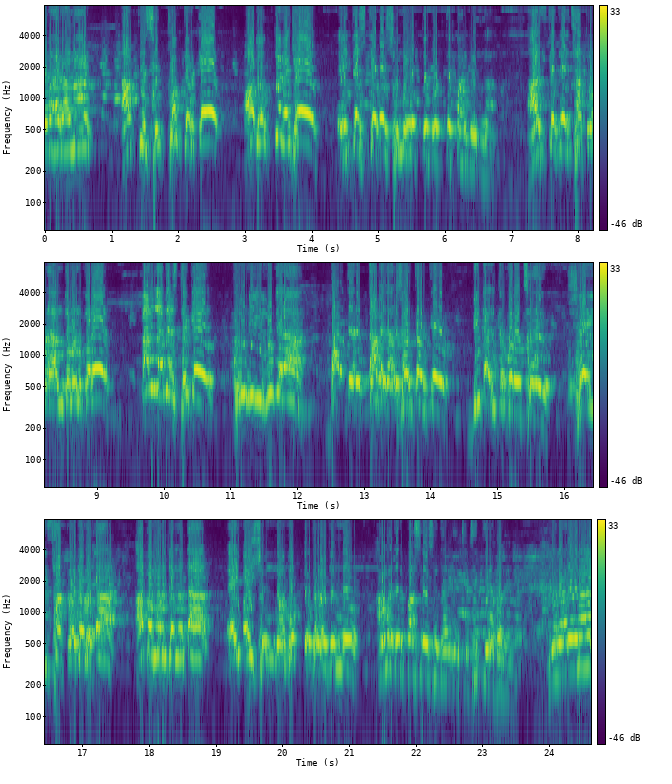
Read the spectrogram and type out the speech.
এবার আমার আপনি শিক্ষকদেরকে অভুক্ত রেখে এই দেশকে বৈষম্যমুক্ত করতে পারবেন না। আজকে যে ছাত্ররা আন্দোলন করে, বাংলাদেশ থেকে খুনি লুটেরা ভারতের দাবেদার সরকারকে বিতাড়িত করেছে, সেই ছাত্র জনতা, আপামর জনতা এই বৈষম্য মুক্ত করার জন্য আমাদের পাশে এসে দাঁড়িয়েছে, ঠিক কিনা বলেন? আমার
